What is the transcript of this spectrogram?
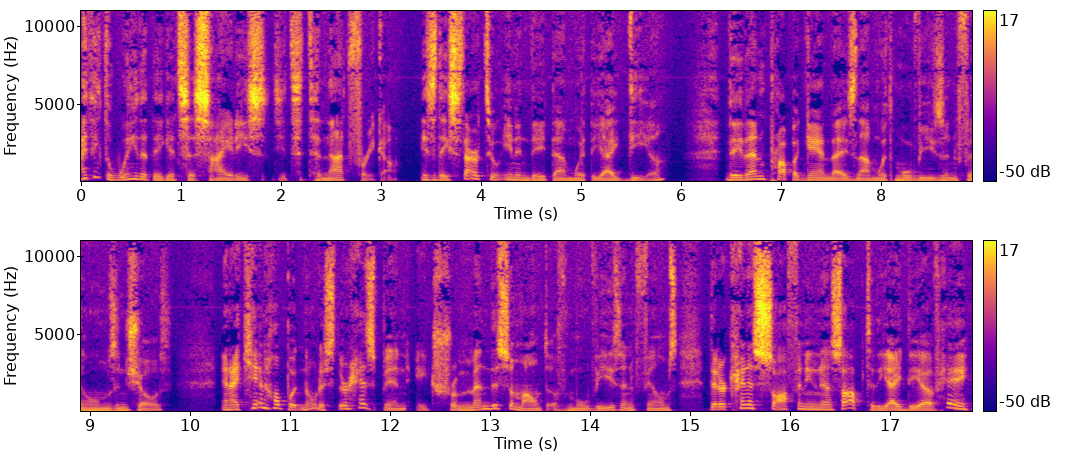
I think the way that they get societies to not freak out is they start to inundate them with the idea. They then propagandize them with movies and films and shows. And I can't help but notice there has been a tremendous amount of movies and films that are kind of softening us up to the idea of, hey,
